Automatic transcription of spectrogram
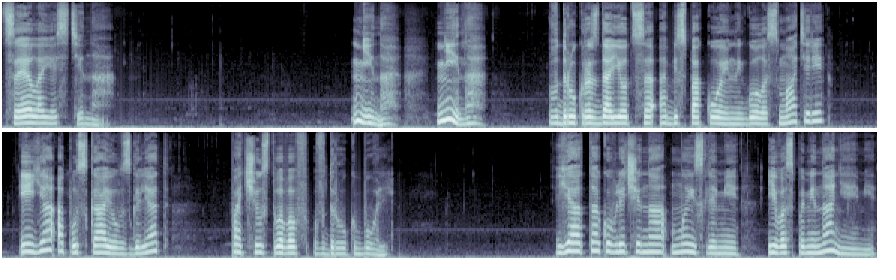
целая стена. «Нина! Нина!» Вдруг раздается обеспокоенный голос матери, и я опускаю взгляд, почувствовав вдруг боль. Я так увлечена мыслями и воспоминаниями,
